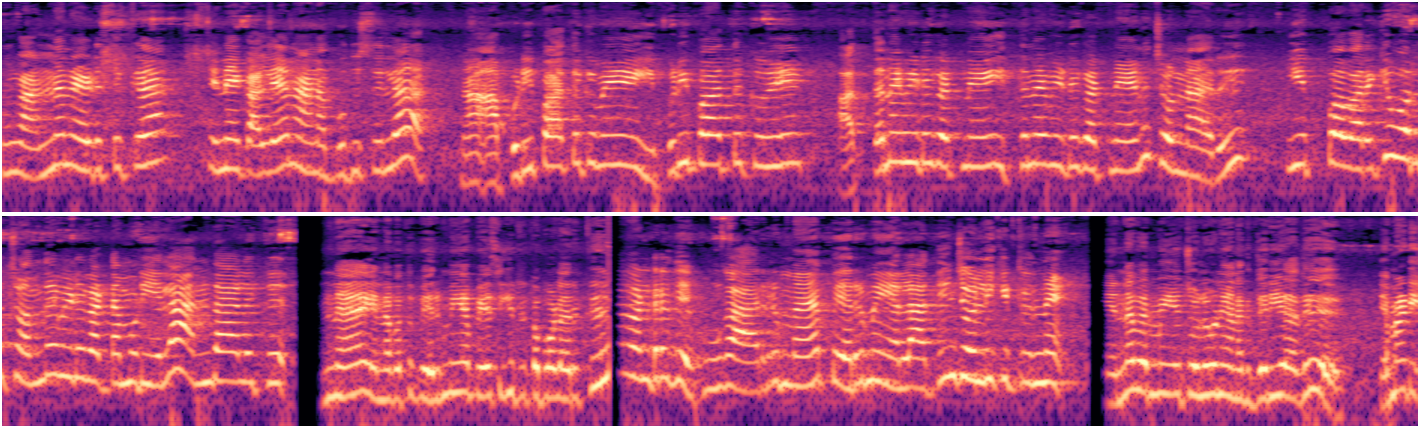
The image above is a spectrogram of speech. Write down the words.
உங்க அண்ணனை எடுத்துக்க. என்னை கல்யாணம் ஆன புதுசுல நான் அப்படி பார்த்துக்குவேன் இப்படி பார்த்துக்குவேன். அத்தனை வீடு கட்டினேன் இத்தனை வீடு கட்டினேன்னு சொன்னாரு. இப்போ வரைக்கும் ஒரு சொந்த வீடு கட்ட முடியல அந்த ஆளுக்கு. என்ன? என்னை பத்தி பெருமையா பேசிக்கிட்டு இருக்க போல இருக்கு. என்ன பண்றது? உங்க அருமை பெருமை எல்லாத்தையும் சொல்லிக்கிட்டு இருந்தேன். என்ன பெருமையை சொல்லுவேன்னு எனக்கு தெரியாது. எம்மாடி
